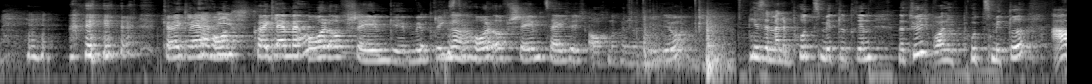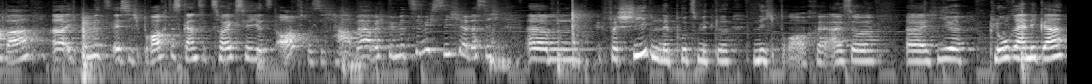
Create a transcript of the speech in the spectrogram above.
kann, ich gleich Hall, kann ich gleich mal Hall of Shame geben. Übrigens, ja. die Hall of Shame zeige ich euch auch noch in dem Video. Hier sind meine Putzmittel drin. Natürlich brauche ich Putzmittel, aber äh, ich also ich brauche das ganze Zeugs hier jetzt auf, das ich habe, aber ich bin mir ziemlich sicher, dass ich ähm, verschiedene Putzmittel nicht brauche. Also äh, hier Kloreiniger,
